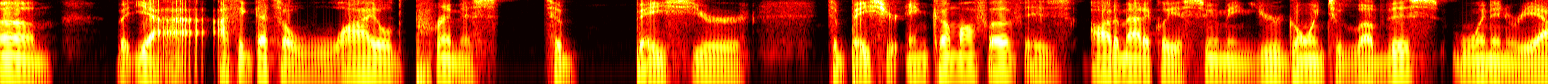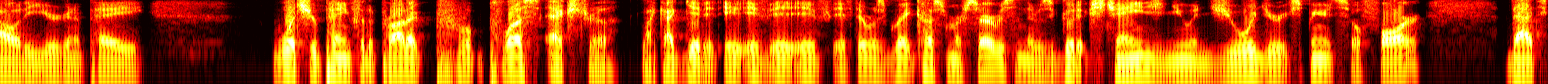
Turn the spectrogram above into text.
um, but yeah, I, I think that's a wild premise to base your to base your income off of is automatically assuming you're going to love this when in reality you're going to pay what you're paying for the product plus extra. Like I get it. If if if there was great customer service and there was a good exchange and you enjoyed your experience so far, that's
